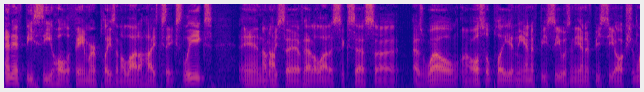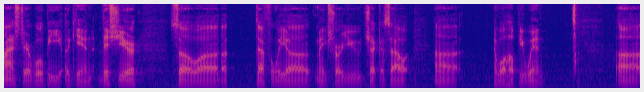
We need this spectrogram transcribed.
NFBC Hall of Famer, plays in a lot of high stakes leagues, and obviously I've had a lot of success uh, as well. I also play in the NFBC. Was in the NFBC auction last year. Will be again this year. So definitely make sure you check us out uh, and we'll help you win. Uh,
